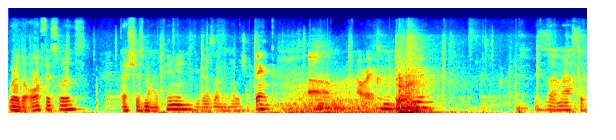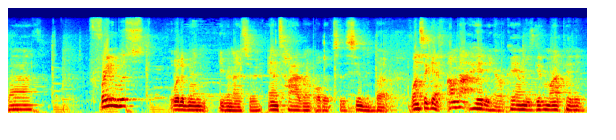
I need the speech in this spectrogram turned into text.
where the office was. That's just my opinion. You guys let me know what you think. Um, all right, coming through here. This is our master bath. Frameless would have been even nicer and tiling all the way to the ceiling. But once again, I'm not hating here, okay? I'm just giving my opinion.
